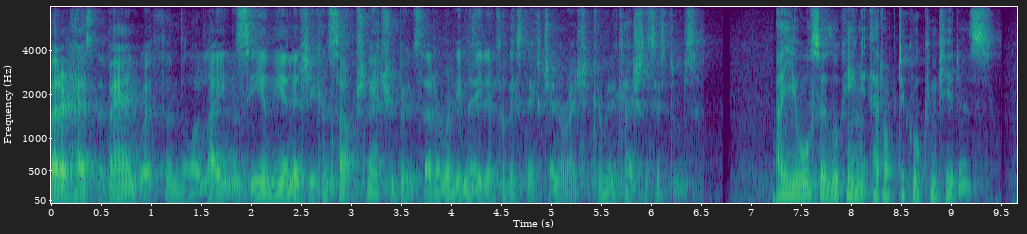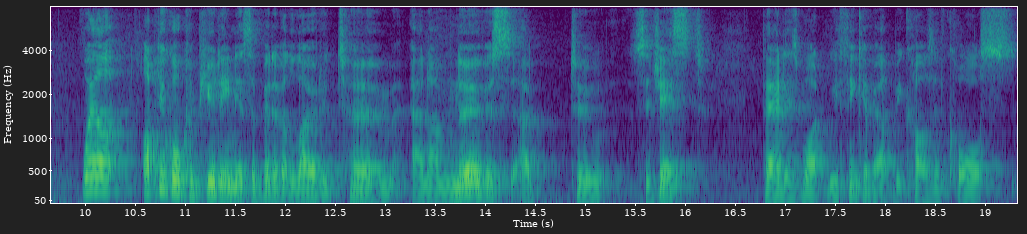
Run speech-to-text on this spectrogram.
but it has the bandwidth and the low latency and the energy consumption attributes that are really needed for this next generation communication systems. Are you also looking at optical computers? Well, optical computing is a bit of a loaded term, and I'm nervous uh, to suggest that is what we think about because, of course,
